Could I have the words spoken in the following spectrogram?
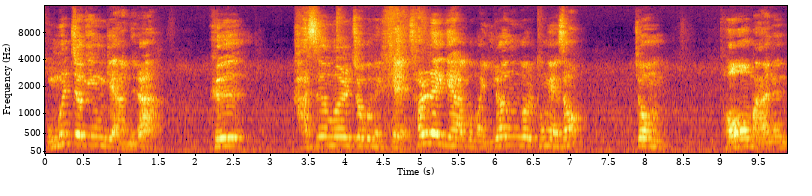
동물적인 게 아니라 그 가슴을 조금 이렇게 설레게 하고 막 이런 걸 통해서 좀 더 많은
